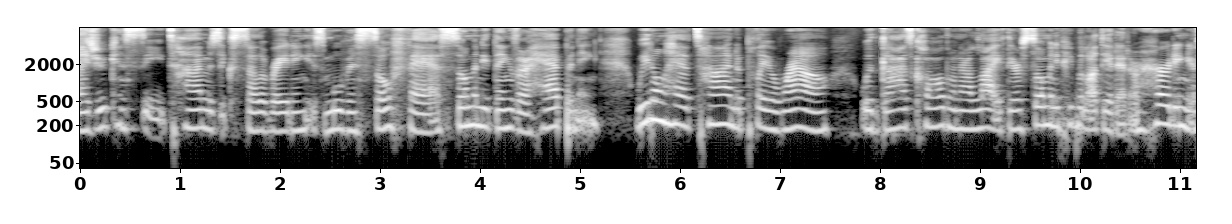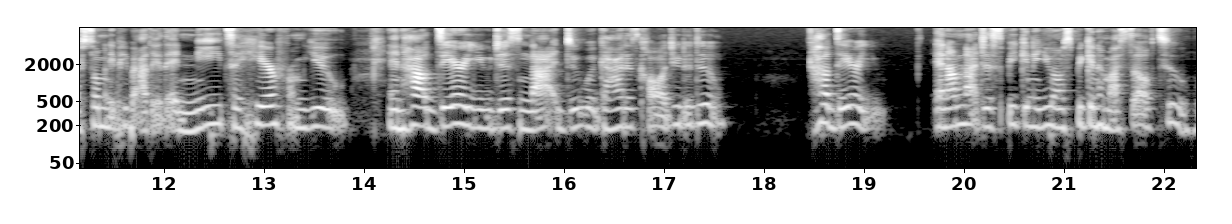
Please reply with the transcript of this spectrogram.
as you can see, time is accelerating, it's moving so fast, so many things are happening. We don't have time to play around with God's call on our life. There are so many people out there that are hurting. There's so many people out there that need to hear from you. And how dare you just not do what God has called you to do? How dare you? And I'm not just speaking to you, I'm speaking to myself too,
